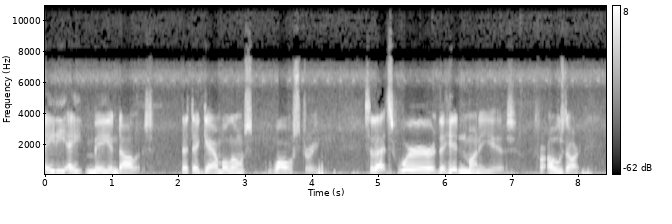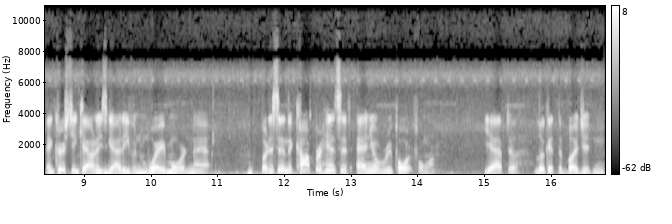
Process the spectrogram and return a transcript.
$88 million that they gamble on Wall Street. So that's where the hidden money is for Ozark. And Christian County's got even way more than that. But it's in the comprehensive annual report form. You have to look at the budget and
